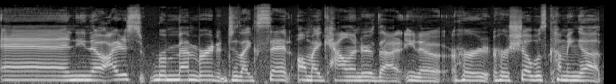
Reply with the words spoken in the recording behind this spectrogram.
and you know, I just remembered to like set on my calendar that you know her her show was coming up,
